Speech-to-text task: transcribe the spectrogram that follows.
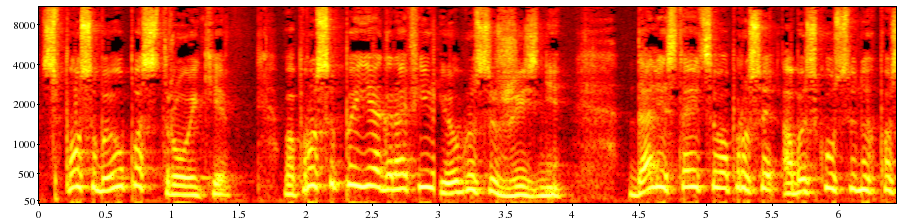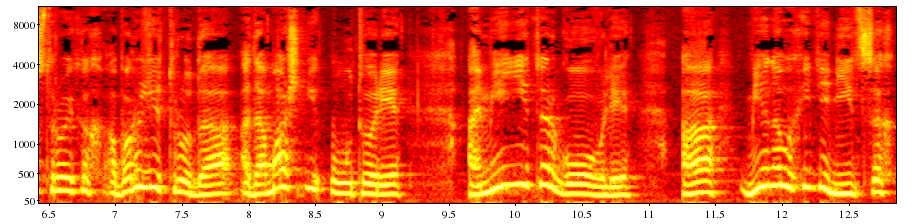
способу его постройки, вопросы по географии и образу жизни, Далее ставятся вопросы об искусственных постройках, об орудии труда, о домашней утвари, о мене торговле, о меновых единицах,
